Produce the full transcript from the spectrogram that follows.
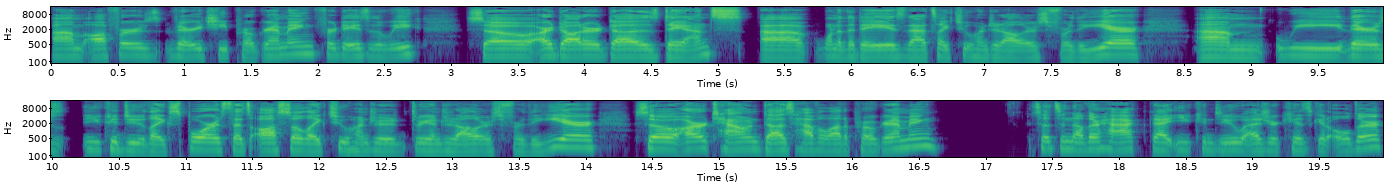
um, offers very cheap programming for days of the week. So our daughter does dance. Uh, one of the days that's like two hundred dollars for the year. Um, we there's you could do like sports. That's also like 200 300 dollars for the year. So our town does have a lot of programming so it's another hack that you can do as your kids get older.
